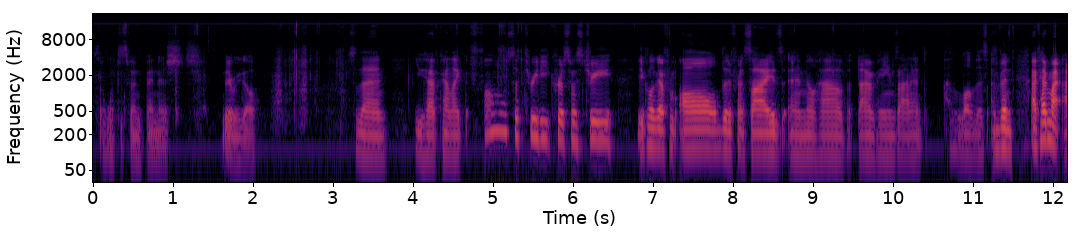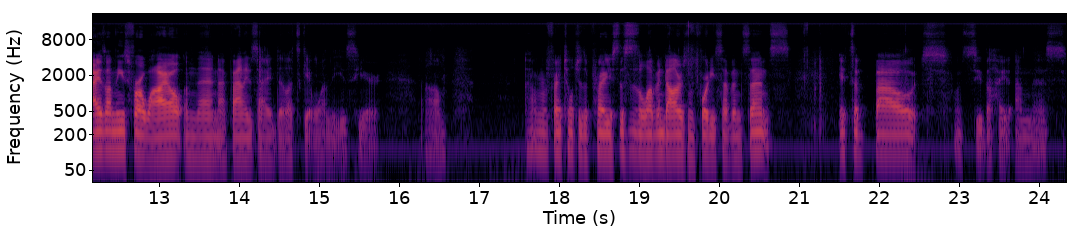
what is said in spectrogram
So once it's been finished, there we go. So then you have kind of like almost a 3D Christmas tree. You can look at from all the different sides and you'll have diamond paintings on it. I love this. I've been I've had my eyes on these for a while and then I finally decided to let's get one of these here. Um, I don't remember if I told you the price. This is $11.47. It's about, let's see the height on this.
